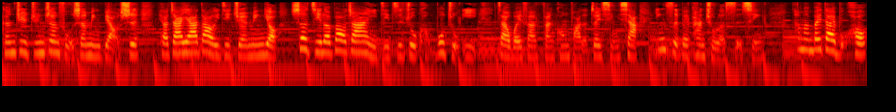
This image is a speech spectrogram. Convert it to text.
根据军政府声明表示，朴扎压道以及觉明友涉及了爆炸案以及资助恐怖主义，在违反反恐法的罪行下，因此被判处了死刑。他们被逮捕后，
